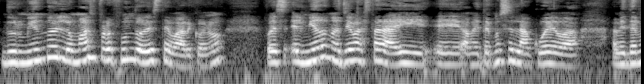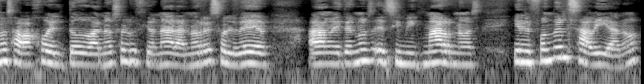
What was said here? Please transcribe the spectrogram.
durmiendo en lo más profundo de este barco, ¿no? Pues el miedo nos lleva a estar ahí, eh, a meternos en la cueva, a meternos abajo del todo, a no solucionar, a no resolver, a meternos, en ensimismarnos. Y en el fondo él sabía, ¿no?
